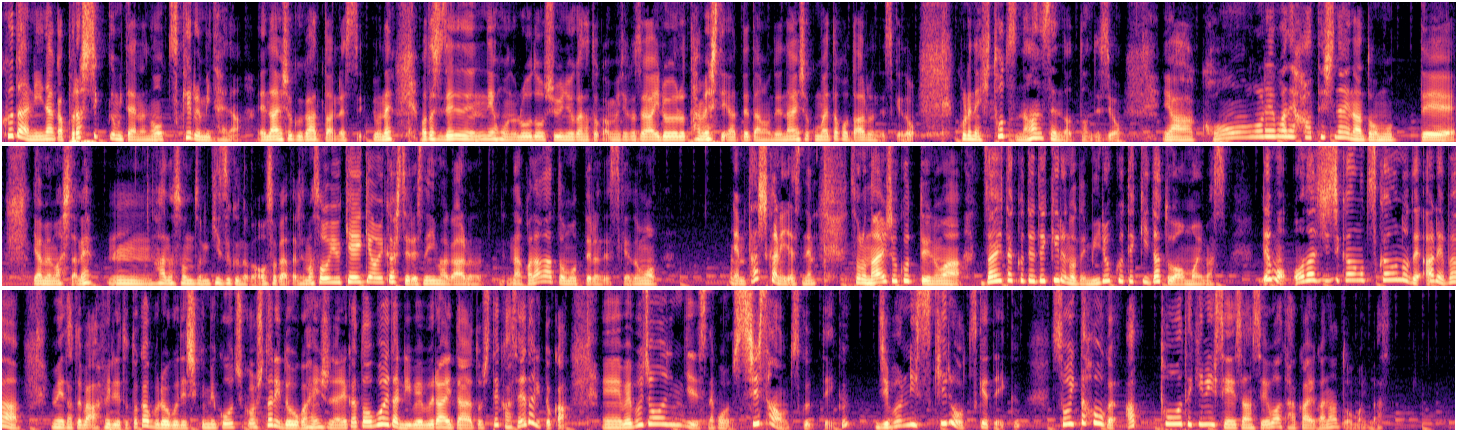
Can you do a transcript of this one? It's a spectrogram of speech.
管になんかプラスチックみたいなのをつけるみたいな内職があったんですよね。私全然ね、この労働収入型とかめちゃくちゃいろいろ試してやってたので内職もやったことあるんですけど、これね、一つ何銭だったんですよ。いやー、これはね、果てしないなと思って、やめましたね。うん、そのに気づくのが遅かったです。まあそういう経験を生かしてですね、今があるのかなと思ってるんですけども、でも確かにですね、その内職っていうのは在宅でできるので魅力的だとは思います。でも同じ時間を使うのであれば、例えばアフィリエイトとかブログで仕組み構築をしたり、動画編集のやり方を覚えたり、ウェブライターとして稼いだりとか、えー、ウェブ上にですね、こう資産を作っていく、自分にスキルをつけていく、そういった方が圧倒的に生産性は高いかなと思います。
